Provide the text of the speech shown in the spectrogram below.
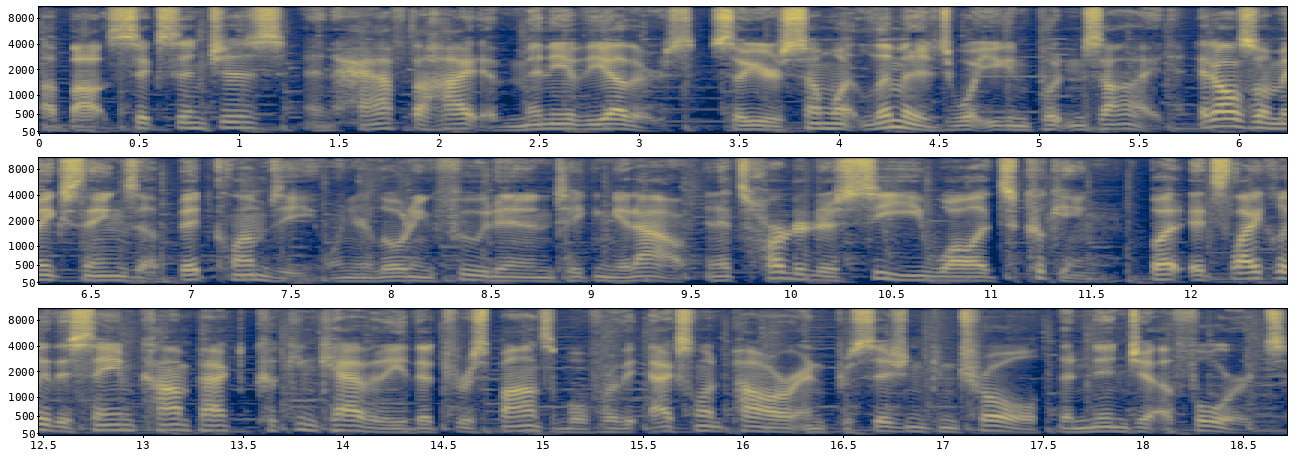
about 6 inches and half the height of many of the others, so you're somewhat limited to what you can put inside. It also makes things a bit clumsy when you're loading food in and taking it out, and it's harder to see while it's cooking but it's likely the same compact cooking cavity that's responsible for the excellent power and precision control the Ninja affords.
